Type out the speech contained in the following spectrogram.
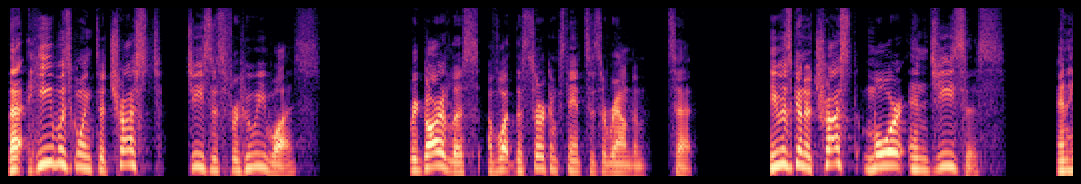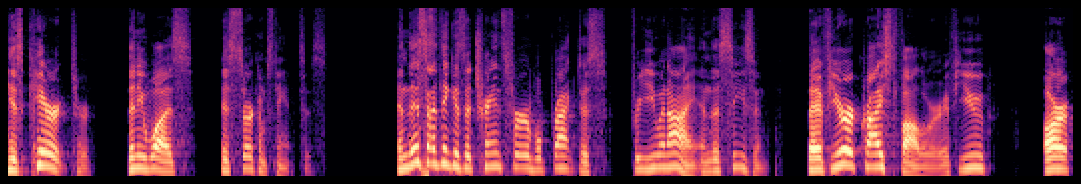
that he was going to trust Jesus for who he was, regardless of what the circumstances around him said. He was going to trust more in Jesus and his character than he was his circumstances. And this, I think, is a transferable practice for you and I in this season. That if you're a Christ follower, if you are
